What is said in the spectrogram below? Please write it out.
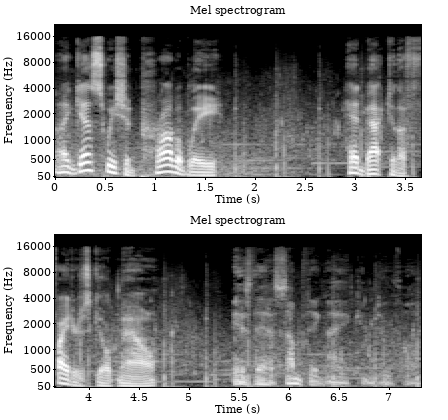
I guess we should probably head back to the Fighters Guild now, Is there something I can do for you?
